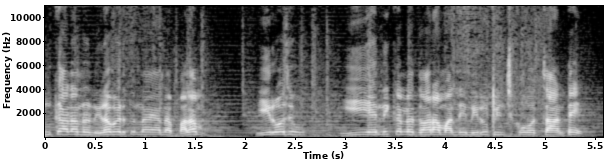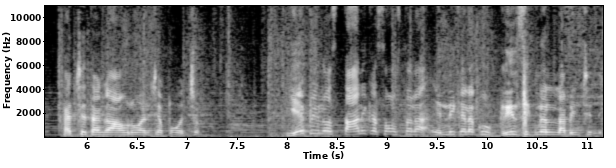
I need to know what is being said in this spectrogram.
ఇంకా నన్ను నిలబెడుతున్నాయన్న బలం ఈరోజు ఈ ఎన్నికల ద్వారా మళ్ళీ నిరూపించుకోవచ్చా అంటే ఖచ్చితంగా అవును అని చెప్పవచ్చు. ఏపీలో స్థానిక సంస్థల ఎన్నికలకు గ్రీన్ సిగ్నల్ లభించింది.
